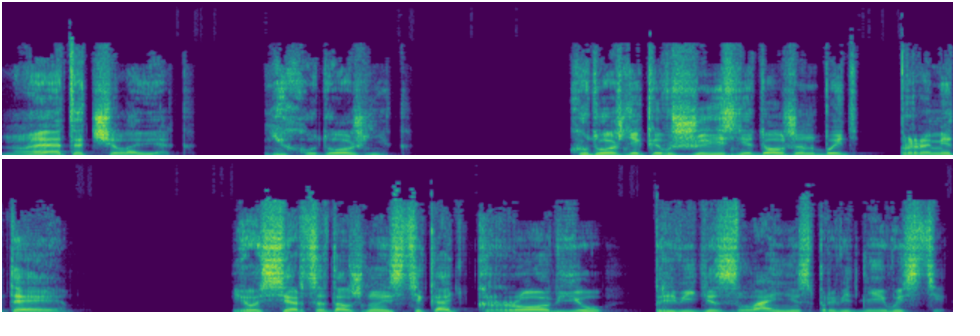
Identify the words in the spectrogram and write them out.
но этот человек не художник. Художник и в жизни должен быть Прометеем. Его сердце должно истекать кровью при виде зла и несправедливости.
